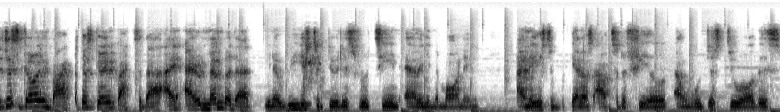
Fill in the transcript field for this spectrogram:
just going back just going back to that I, I remember that you know we used to do this routine early in the morning and they used to get us out to the field and we'll just do all these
